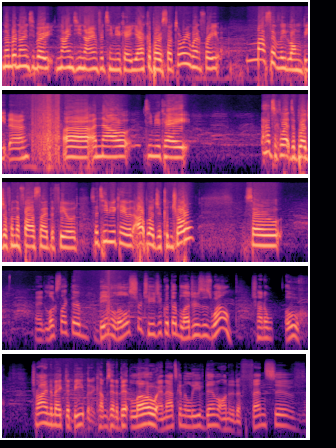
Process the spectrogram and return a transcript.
Number 90, bo- 99 for Team UK, Jacopo Sartori went for a massively long beat there. Uh, and now Team UK had to collect a bludger from the far side of the field. So Team UK without bludger control. So it looks like they're being a little strategic with their bludgers as well. Trying to, oh, trying to make the beat, but it comes in a bit low, and that's going to leave them on a defensive.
